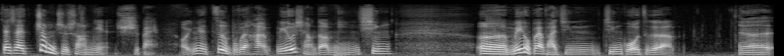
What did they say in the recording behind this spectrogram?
但是在政治上面失败哦，因为这部分他没有想到民心，呃，没有办法经经过这个。呃，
